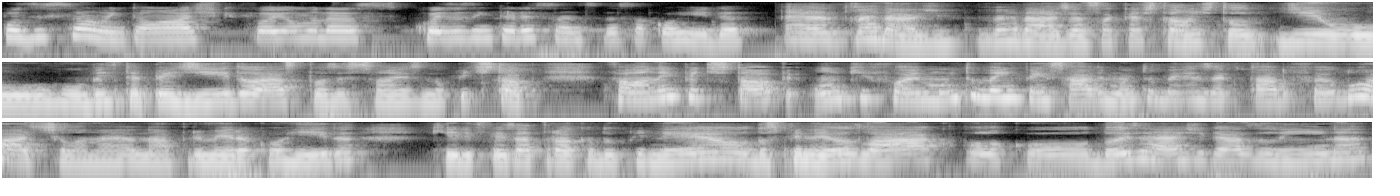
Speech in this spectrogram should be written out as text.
posição. Então eu acho que foi uma das coisas interessantes dessa corrida. É verdade, verdade. Essa questão de, de o Rubens ter perdido as posições no pit stop. Falando em pit stop, um que foi muito bem pensado e muito bem executado foi o do Attila, né? Na primeira corrida, que ele fez a troca do pneu, dos pneus lá, colocou dois reais de gasolina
